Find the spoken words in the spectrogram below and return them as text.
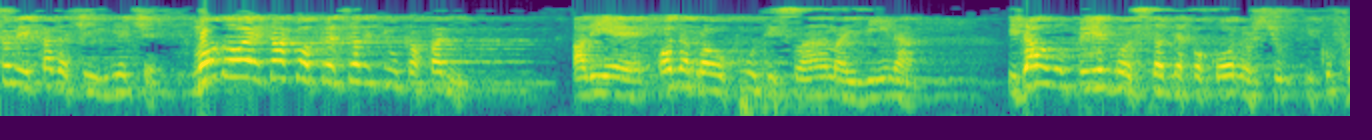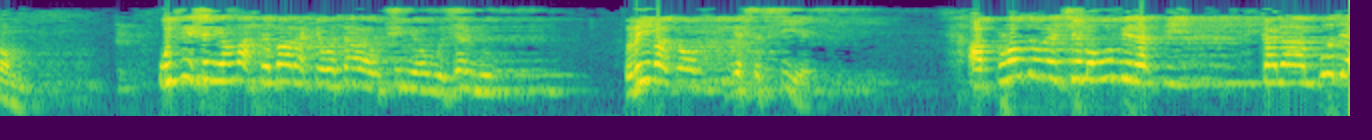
čovjek kada će i gdje će. Mogao je tako preseliti u kafani. Ali je odabrao put Islama i dina i dao mu prijednost nad nepokornošću i kufrom. Uzvišen je Allah te barak je otala učinio ovu zemlju livadom gdje se sije. A plodove ćemo ubirati kada nam bude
